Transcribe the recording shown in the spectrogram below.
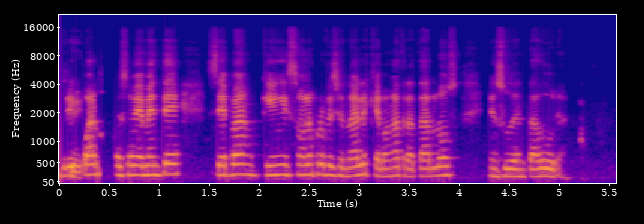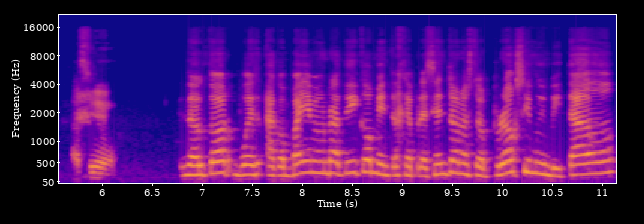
siempre y cuando, pues obviamente sepan quiénes son los profesionales que van a tratarlos en su dentadura. Así es. Doctor, pues acompáñame un ratico mientras que presento a nuestro próximo invitado,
